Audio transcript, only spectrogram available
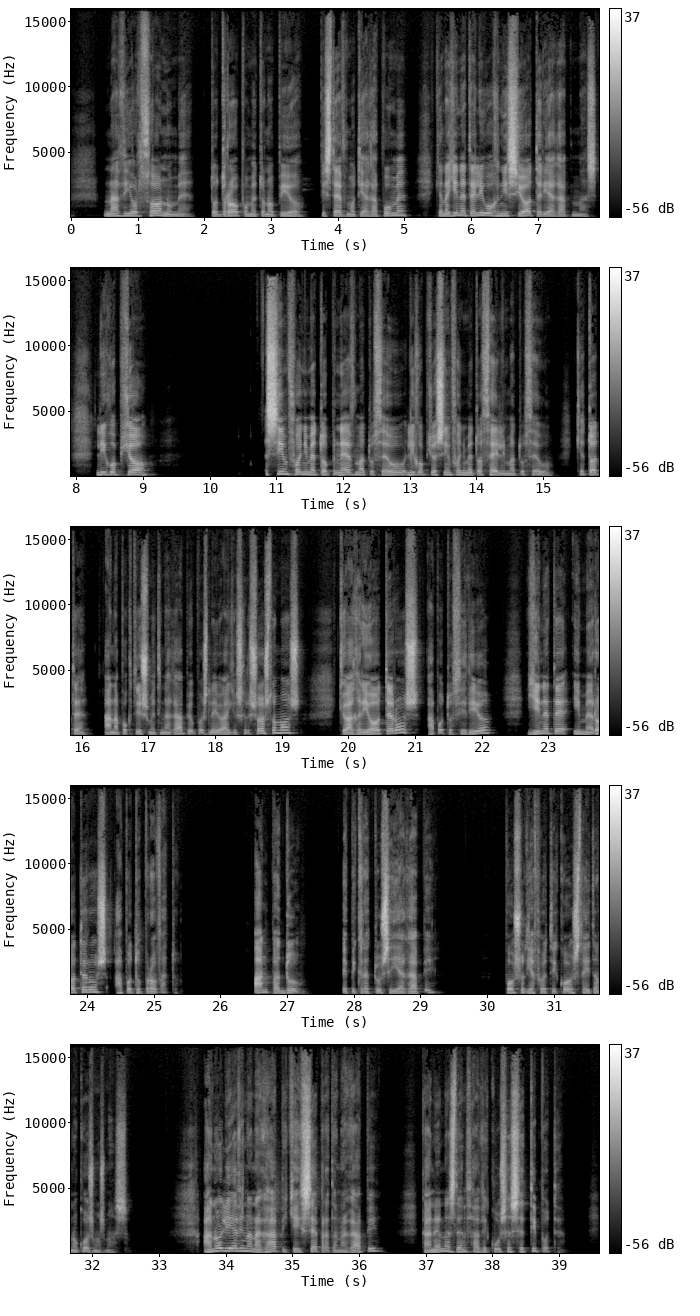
να διορθώνουμε τον τρόπο με τον οποίο πιστεύουμε ότι αγαπούμε και να γίνεται λίγο γνησιότερη η αγάπη μας, λίγο πιο σύμφωνη με το πνεύμα του Θεού, λίγο πιο σύμφωνη με το θέλημα του Θεού. Και τότε αν αποκτήσουμε την αγάπη, όπως λέει ο Άγιος Χρυσόστομος, και ο αγριότερος από το θηρίο γίνεται ημερότερος από το πρόβατο. Αν παντού επικρατούσε η αγάπη, πόσο διαφορετικός θα ήταν ο κόσμος μας. Αν όλοι έδιναν αγάπη και εισέπραταν αγάπη, κανένας δεν θα αδικούσε σε τίποτε.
